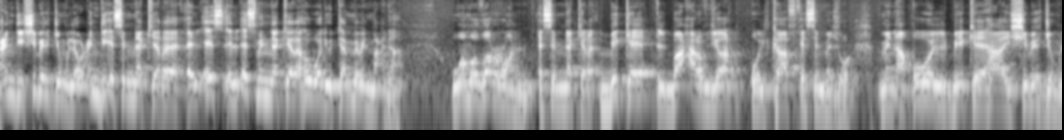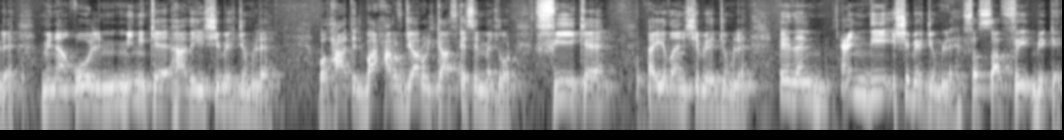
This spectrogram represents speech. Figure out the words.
عندي شبه جملة وعندي اسم نكرة الاسم النكرة هو اللي يتمم المعنى. ومضر اسم نكرة. بك الباء حرف جر والكاف اسم مجرور. من أقول بك هاي شبه جملة من أقول منك هذه شبه جملة. وضحات الباء حرف جر والكاف اسم مجرور. فيك أيضا شبه جملة. اذا عندي شبه جملة في الصف بك.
